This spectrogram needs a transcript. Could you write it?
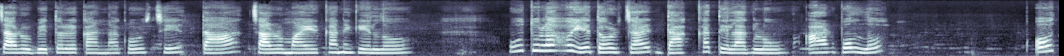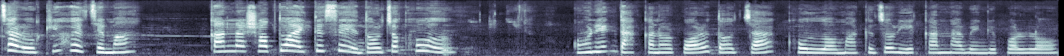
চারু ভেতরে কান্না করছে, তা চারু মায়ের কানে গেল। ও তোলা হয়ে দরজায় ধাক্কাতে লাগল আর বলল, ও চারু, কি হয়েছে মা? কান্নার শব্দ আইতেছে, দরজা খোল। অনেক ধাক্কানোর পর দরজা খুলল মাকে জড়িয়ে কান্না ভেঙে পড়ল।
